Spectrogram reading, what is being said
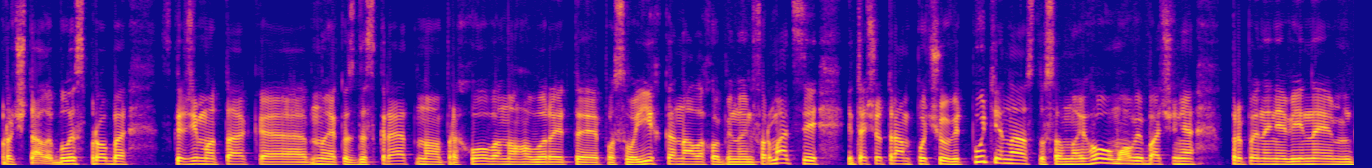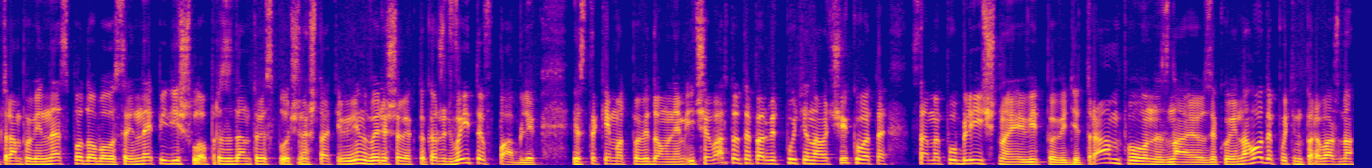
прочитали, були спроби, скажімо так, е, ну якось дискретно, приховано говорити по своїх каналах обміну інформації, і те, що Трамп почув від Путіна стосовно його умов і бачення припинення війни, Трампові не сподобалося і не підійшло президентові Сполучених Штатів. Він вирішив, як то кажуть, вийти в паблік із таким от повідомленням. І чи варто тепер від Путіна очікувати саме публічної відповіді Трампу? Не знаю з якої нагоди Путін переважно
